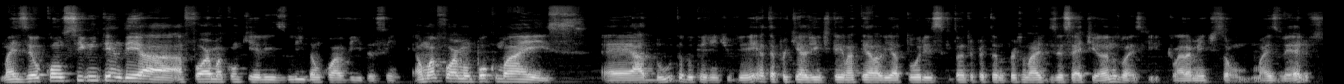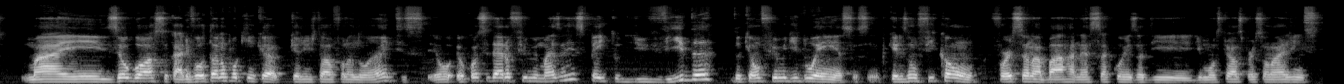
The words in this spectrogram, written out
mas eu consigo entender a, a forma com que eles lidam com a vida, assim. É uma forma um pouco mais é, adulta do que a gente vê, até porque a gente tem na tela ali atores que estão interpretando personagens de 17 anos, mas que claramente são mais velhos. Mas eu gosto, cara. E voltando um pouquinho que a, que a gente estava falando antes, eu, eu considero o filme mais a respeito de vida do que um filme de doença, assim, porque eles não ficam forçando a barra nessa coisa de, de mostrar os personagens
